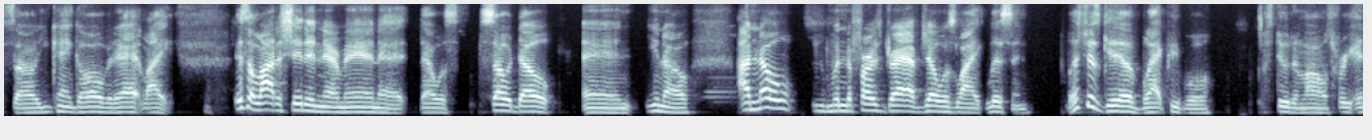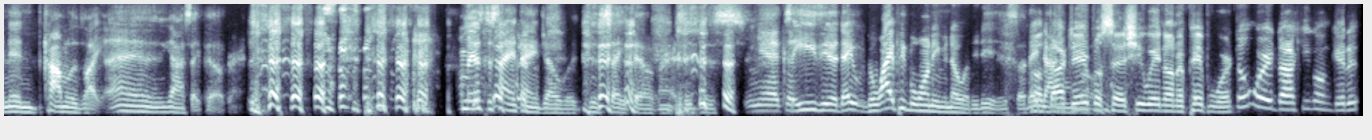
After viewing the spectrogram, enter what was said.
so you can't go over that. Like, it's a lot of shit in there, man. That that was so dope. And you know, I know when the first draft, Joe was like, "Listen, let's just give black people student loans free," and then Kamala's like, "Eh, you gotta say Pell Grant." I mean, it's the same thing, Joe, but just say Pell Grant. It just Yeah, it's because easier. They the white people won't even know what it is, so they Oh, Dr. April says she waiting on her paperwork. Don't worry, Doc. You're gonna get it.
